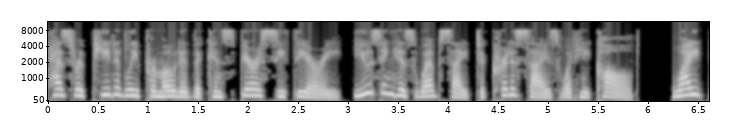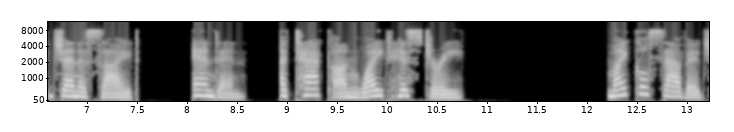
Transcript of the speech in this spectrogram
has repeatedly promoted the conspiracy theory, using his website to criticize what he called white genocide and an attack on white history. Michael Savage,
